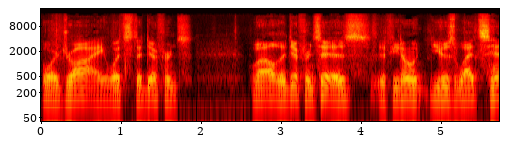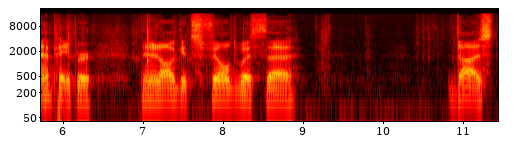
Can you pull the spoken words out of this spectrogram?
or dry. What's the difference? Well, the difference is if you don't use wet sandpaper, then it all gets filled with uh, dust,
